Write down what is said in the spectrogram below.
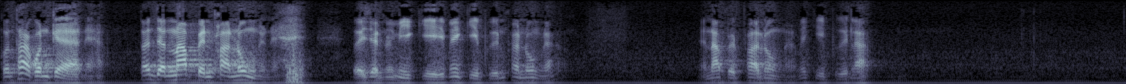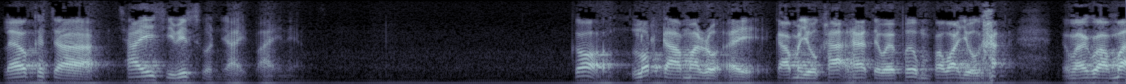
คนท่าคนแก่เนี่ยท่านจะนับเป็นผ้านุ่งเนี่ยเอ้ยฉันไม่มีกี่ ไม่กี่ผืนผ้านุ่งนะนับเป็นผ้านุ่งนะไม่กี่ผืนละแล้วก็จะใช้ชีวิตส่วนใหญ่ไปเนี่ย ก็ลดกามาโรไอกามโยคะนะฮะแต่ว่าเพิ่มภาวะโยคะหมายความว่า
